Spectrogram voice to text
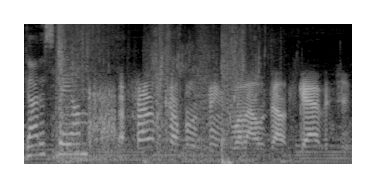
Gotta stay on. I found a couple of things while I was out scavenging.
